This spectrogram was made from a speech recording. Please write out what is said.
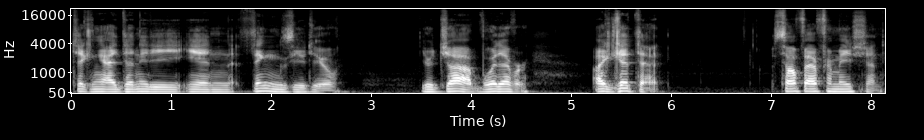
taking identity in things you do, your job, whatever. I get that. Self affirmation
